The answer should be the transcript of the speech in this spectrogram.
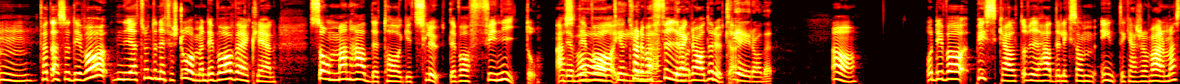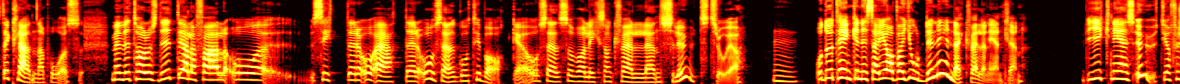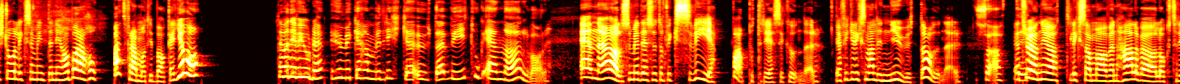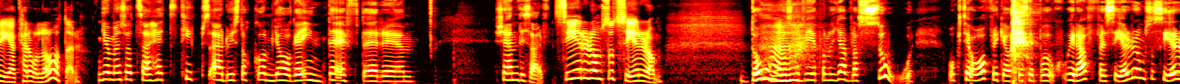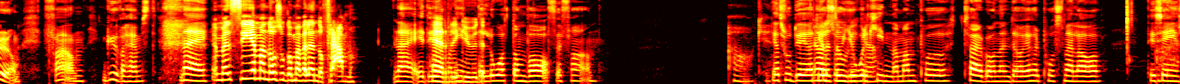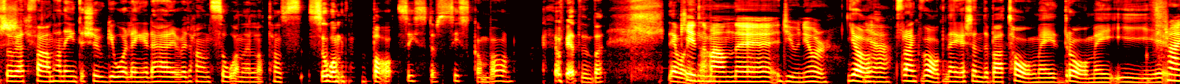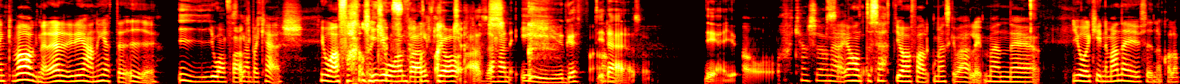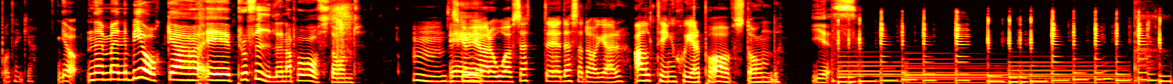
Mm, för att alltså det var, jag tror inte ni förstår men det var verkligen Sommaren hade tagit slut, det var finito. Alltså det Det var, var till jag tror det var fyra det var grader ute. Tre grader. Ja. Och det var pisskallt och vi hade liksom inte kanske de varmaste kläderna på oss. Men vi tar oss dit i alla fall och sitter och äter och sen går tillbaka och sen så var liksom kvällen slut tror jag. Mm. Och då tänker ni så här, ja vad gjorde ni den där kvällen egentligen? Gick ni ens ut? Jag förstår liksom inte, ni har bara hoppat fram och tillbaka. Ja! Det var det vi gjorde. Hur mycket hann vi dricka ute? Vi tog en öl var. En öl som jag dessutom fick svepa på tre sekunder. Jag fick liksom aldrig njuta av den där. Att, Jag tror jag njöt liksom av en halv öl och tre Carola-låtar. Ja men så att så här, ett tips är du i Stockholm, jaga inte efter eh, kändisar. Ser du dem så ser du dem. De, det är som att vi är på något jävla zoo. Och till Afrika och ska se på giraffer. Ser du dem så ser du dem. Fan, gud vad hemskt. Nej, Ja, men ser man dem så går man väl ändå fram? nej det gör man Herregud. inte. Låt dem vara för fan. Okej. Jag trodde ju att Jag jag såg Joel olika. Kinnaman på tvärbanan idag. Jag höll på att smälla av. Tills jag insåg att fan han är ju inte 20 år längre, det här är väl hans son eller något, hans son, ba, syster, syskonbarn. Jag vet inte. Det var. Kinnaman eh, Junior. Ja, Ja. Frank Wagner, jag kände bara ta mig, dra mig i, Frank Wagner, är det det han heter i i Johan Falk. Snabba Cash? Johan Falk. I Johan Falk, ja Cash. alltså han är ju göttig Fan. där alltså. Det är han ju. Åh, kanske han är. Jag har inte sett Johan Falk om jag ska vara ärlig. Men eh, Joel Kinnaman är ju fin att kolla på tänker jag. Ja, nej men bejaka eh, profilerna på avstånd. Mm, det ska vi Eh. göra oavsett eh, dessa dagar. Allting sker på avstånd. Yes.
